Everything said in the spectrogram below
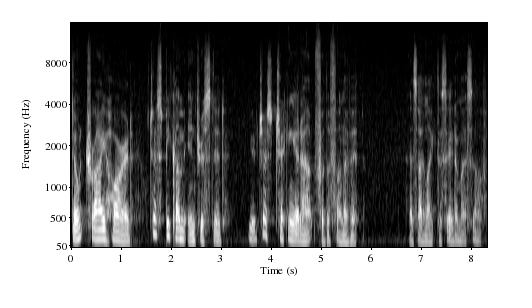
Don't try hard, just become interested. You're just checking it out for the fun of it, as I like to say to myself.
